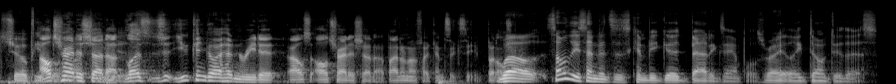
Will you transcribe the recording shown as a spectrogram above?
show people. I'll try to shut up. Let's, you can go ahead and read it. I'll, I'll try to shut up. I don't know if I can succeed, but I'll Well, some of these sentences can be good, bad examples, right? Like, don't do this.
